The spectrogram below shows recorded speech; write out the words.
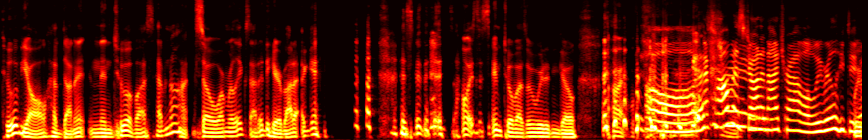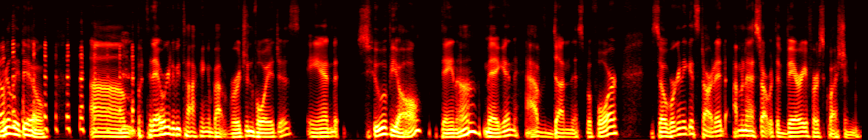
two of y'all have done it, and then two of us have not. So I'm really excited to hear about it again. it's, it's always the same two of us when we didn't go. All right. Oh, I promise John and I travel. We really do. We really do. um, but today we're going to be talking about Virgin Voyages, and two of y'all, Dana, Megan, have done this before. So we're going to get started. I'm going to start with the very first question.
